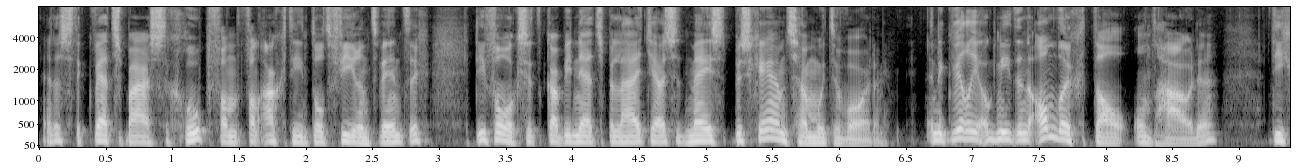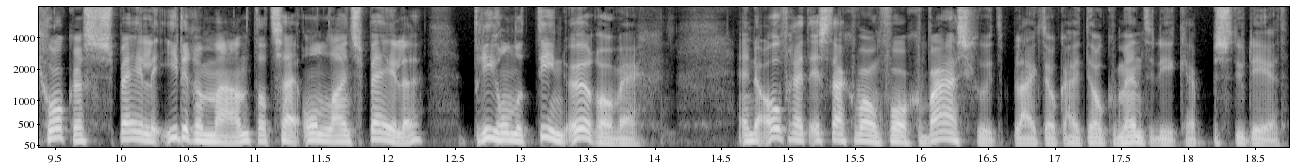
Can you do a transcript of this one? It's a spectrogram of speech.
En dat is de kwetsbaarste groep van, van 18 tot 24, die volgens het kabinetsbeleid juist het meest beschermd zou moeten worden. En ik wil je ook niet een ander getal onthouden. Die gokkers spelen iedere maand dat zij online spelen 310 euro weg. En de overheid is daar gewoon voor gewaarschuwd, blijkt ook uit documenten die ik heb bestudeerd.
